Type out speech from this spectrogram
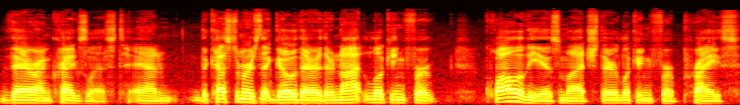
there on Craigslist. And the customers that go there, they're not looking for quality as much, they're looking for price.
